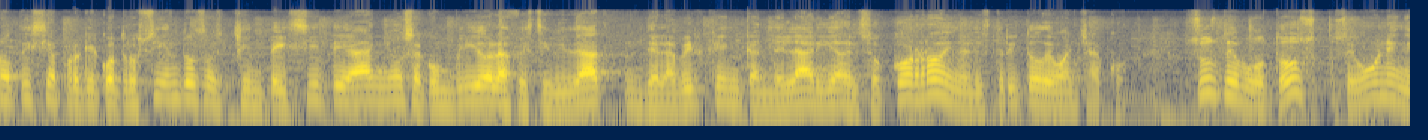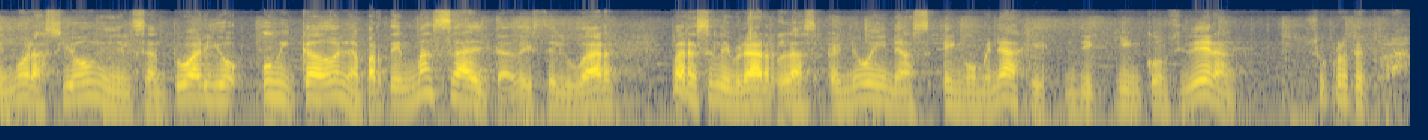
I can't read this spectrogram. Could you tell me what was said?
Noticia porque 487 años ha cumplido la festividad de la Virgen Candelaria del Socorro en el distrito de Huanchaco. Sus devotos se unen en oración en el santuario ubicado en la parte más alta de este lugar para celebrar las novenas en homenaje de quien consideran su protectora.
